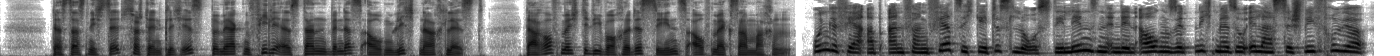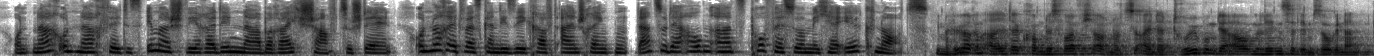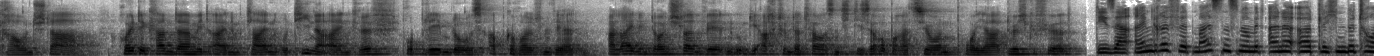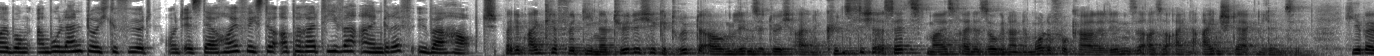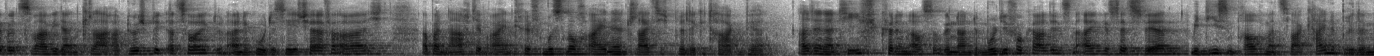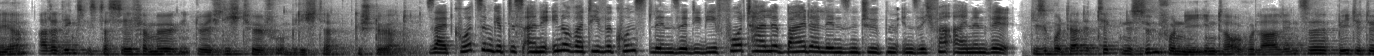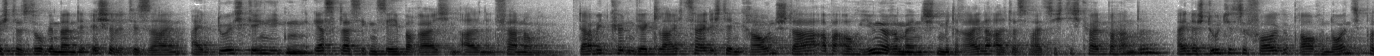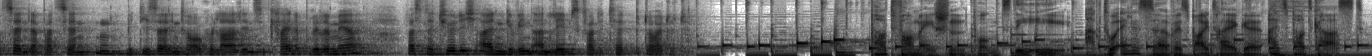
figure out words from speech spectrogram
Dass das nicht selbstverständlich ist, bemerken viele erst dann, wenn das Augenlicht nachlässt. Darauf möchte die Woche des Sehens aufmerksam machen. Ungefähr ab Anfang 40 geht es los. Die Linsen in den Augen sind nicht mehr so elastisch wie früher und nach und nach fällt es immer schwerer, den Nahbereich scharf zu stellen. Und noch etwas kann die Sehkraft einschränken. Dazu der Augenarzt Professor Michael Knorz. Im höheren Alter kommt es häufig auch noch zu einer Trübung der Augenlinse, dem sogenannten grauen Star. Heute kann da mit einem kleinen Routineeingriff problemlos abgeholfen werden. Allein in Deutschland werden um die 800.000 dieser Operationen pro Jahr durchgeführt. Dieser Eingriff wird meistens nur mit einer örtlichen Betäubung ambulant durchgeführt und ist der häufigste operative Eingriff überhaupt. Bei dem Eingriff wird die natürliche getrübte Augenlinse durch eine künstliche ersetzt, meist eine sogenannte monofokale Linse, also eine Einstärkenlinse. Hierbei wird zwar wieder ein klarer Durchblick erzeugt und eine gute Sehschärfe erreicht, aber nach dem Eingriff muss noch eine Gleitsichtbrille getragen werden. Alternativ können auch sogenannte Multifokallinsen eingesetzt werden. Mit diesen braucht man zwar keine Brille mehr, allerdings ist das Sehvermögen durch Lichthöfe um Lichter gestört. Seit kurzem gibt es eine innovative Kunstlinse, die die Vorteile beider Linsentypen in sich vereinen will. Diese moderne Technis Symphony Intraokularlinse bietet durch das sogenannte Echelon-Design einen durchgängigen, erstklassigen Sehbereich in allen Entfernungen. Damit können wir gleichzeitig den grauen Star, aber auch jüngere Menschen mit reiner Altersweitsichtigkeit behandeln. Einer Studie zufolge brauchen 90 Prozent der Patienten mit dieser Intraokularlinse keine Brille mehr, was natürlich einen Gewinn an Lebensqualität bedeutet. Podformation.de Aktuelle Servicebeiträge als Podcast.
